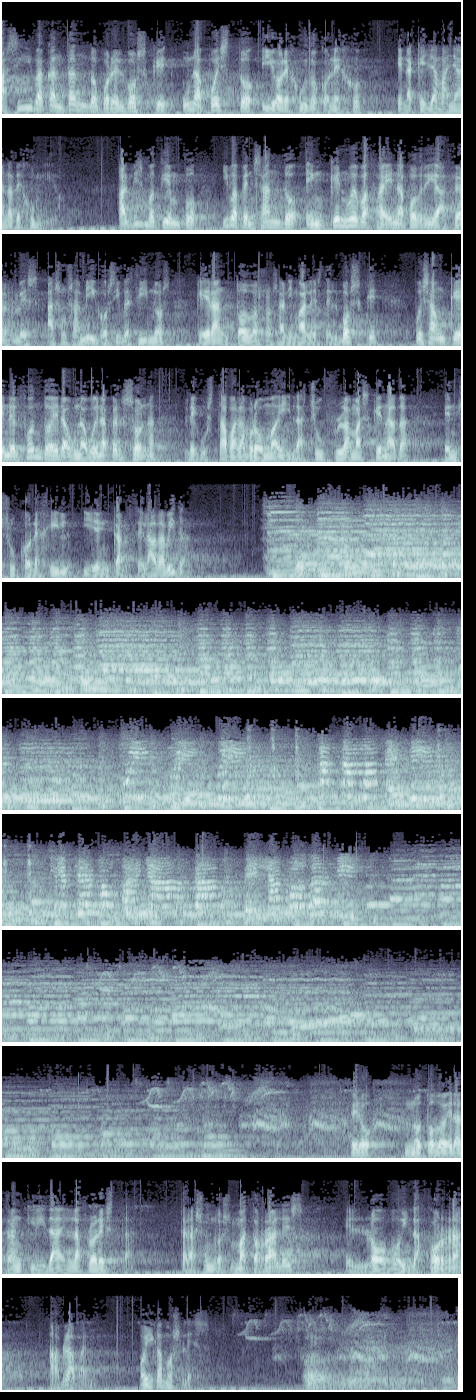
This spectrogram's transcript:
Así iba cantando por el bosque un apuesto y orejudo conejo en aquella mañana de julio. Al mismo tiempo iba pensando en qué nueva faena podría hacerles a sus amigos y vecinos, que eran todos los animales del bosque, pues aunque en el fondo era una buena persona, le gustaba la broma y la chufla más que nada en su conejil y encarcelada vida. Pero no todo era tranquilidad en la floresta. Tras unos matorrales, el lobo y la zorra hablaban. Oigámosles.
